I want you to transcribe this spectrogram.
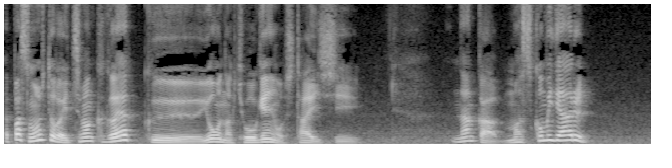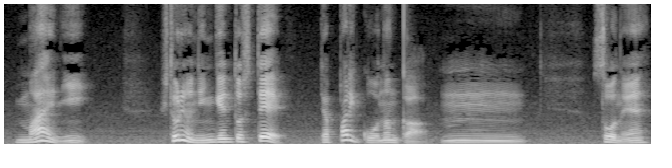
やっぱその人が一番輝くような表現をしたいし、なんかマスコミである前に、一人の人間として、やっぱりこうなんか、うーん、そうね、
